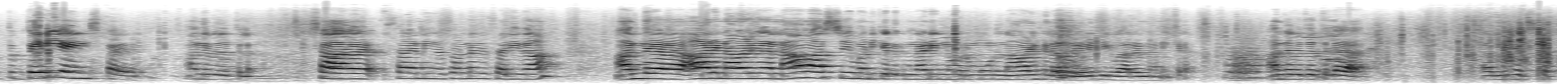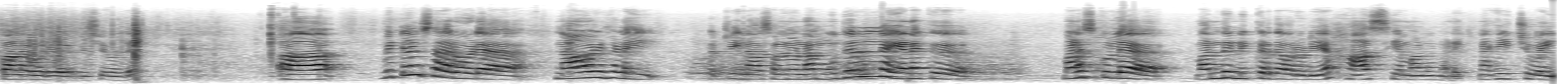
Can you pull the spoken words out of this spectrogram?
இப்போ பெரிய இன்ஸ்பயர் அந்த விதத்தில். சா சார் நீங்கள் சொன்னது சரிதான். அந்த ஆறு நாவல்களை நான் வாசித்து முடிக்கிறதுக்கு முன்னாடி இன்னொரு மூணு நாவல்களை அவர் எழுதிடுவாருன்னு நினைக்கிறேன். அந்த விதத்தில் மிக சிறப்பான ஒரு விஷயம் இது. விட்டல் சாரோட நாவல்களை பற்றி நான் சொல்லணும்னா முதல்ல எனக்கு மனசுக்குள்ளே வந்து நிற்கிறது அவருடைய ஹாஸ்யமான நடை நகைச்சுவை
